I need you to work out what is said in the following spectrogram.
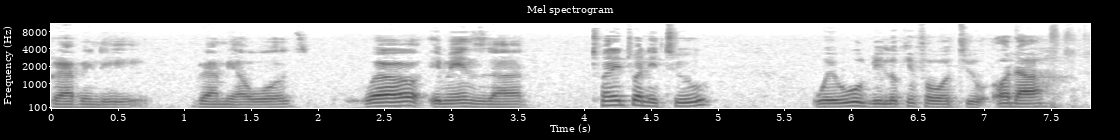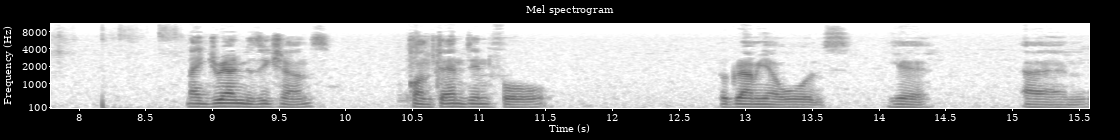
grabbing the Grammy Awards? Well, it means that 2022 we will be looking forward to other Nigerian musicians contending for the Grammy Awards. Yeah, and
